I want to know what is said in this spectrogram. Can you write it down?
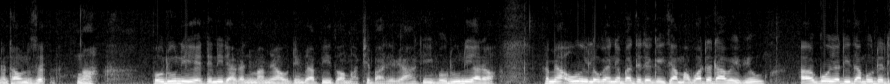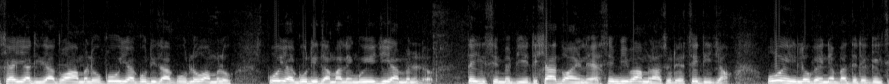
2025ဗုဒ္ဓဟူးနေ့ရဲ့တနေ့တာကညမများကိုတင်ပြပေးသွားမှာဖြစ်ပါတယ်ဗျာဒီဗုဒ္ဓဟူးနေ့ကတော့ ခမအိုးဝင်လောကိုင်းနဲ့ပတ်သက်တဲ့ကိစ္စမှာဝါတတဝိဗျူအာကိုရတီတာမဟုတ်တဲ့တခြားရတီတာသွားမလို့ကိုရကိုတီတာကိုလို့အောင်မလို့ကိုရကိုတီတာမှလည်းငွေကြီးရမလို့တိတ်အဆင်မပြေတခြားသွားရင်လည်းအဆင်ပြေပါမလားဆိုတဲ့စိတ်တီကြောင့်အိုးအိမ်လောက်ကိုင်းနဲ့ပတ်သက်တဲ့ကိစ္စ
